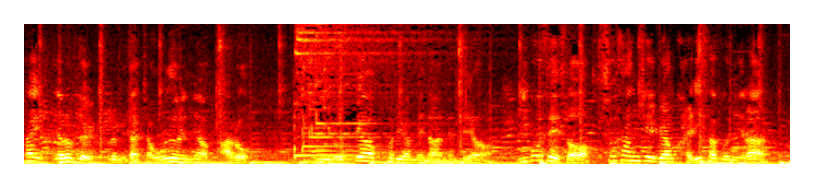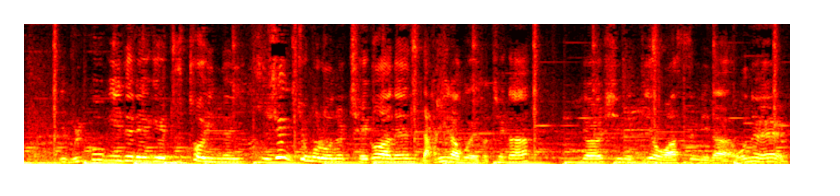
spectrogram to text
Hi 여러분들 브르입니다. 자 오늘은요 바로 이 롯데 아쿠아리움에 나왔는데요. 이곳에서 수상질병 관리사분이랑 이 물고기들에게 붙어있는 기생충을 오늘 제거하는 날이라고 해서 제가 열심히 뛰어왔습니다. 오늘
